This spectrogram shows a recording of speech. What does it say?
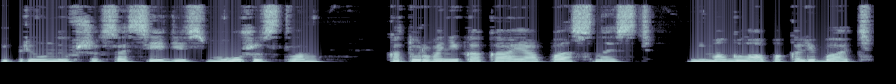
и приунывших соседей с мужеством, которого никакая опасность не могла поколебать,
